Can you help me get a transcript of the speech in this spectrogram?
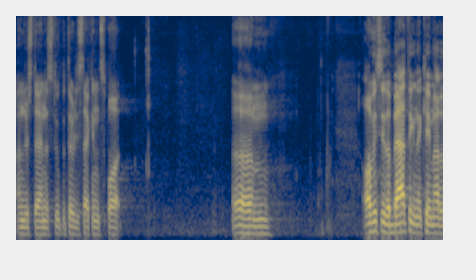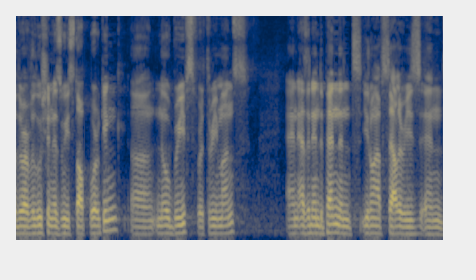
understand a stupid 30-second spot. Um, obviously, the bad thing that came out of the revolution is we stopped working, uh, no briefs for three months. And as an independent, you don't have salaries and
